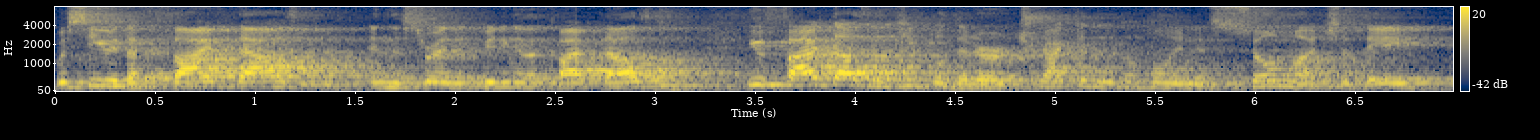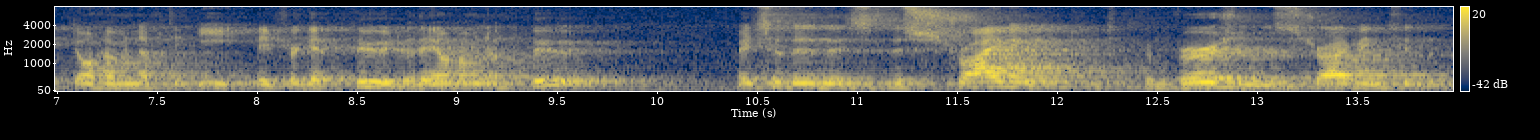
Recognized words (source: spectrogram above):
We see with the 5,000, in the story of the feeding of the 5,000, you have 5,000 people that are attracted to the holiness so much that they don't have enough to eat. They forget food, or they don't have enough food. Right? So there's the striving to conversion, the striving to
